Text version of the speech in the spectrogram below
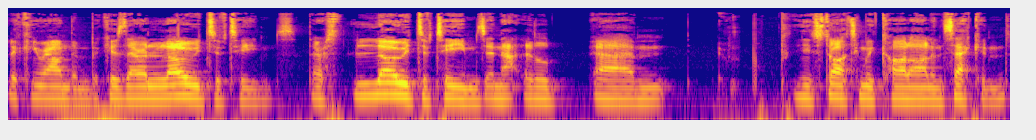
looking around them because there are loads of teams. There are loads of teams in that little, um, starting with Carlisle in second,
